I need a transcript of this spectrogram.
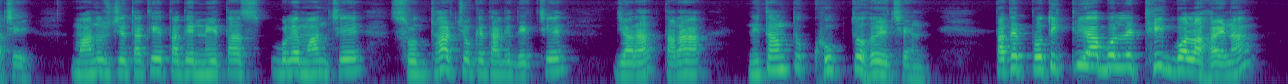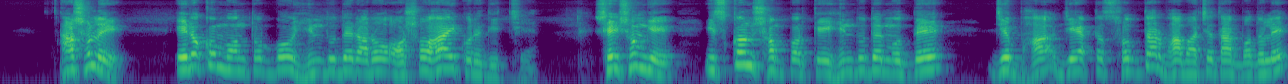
আছে, মানুষ যে তাকে তাদের নেতা বলে মানছে, শ্রদ্ধার চোখে তাকে দেখছে, যারা, তারা নিতান্ত ক্ষুব্ধ হয়েছেন। তাদের প্রতিক্রিয়া বললে ঠিক বলা হয় না। আসলে এরকম মন্তব্য হিন্দুদের আরও অসহায় করে দিচ্ছে। সেই সঙ্গে ইস্কন সম্পর্কে হিন্দুদের মধ্যে যে ভা, যে একটা শ্রদ্ধার ভাব আছে তার বদলে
